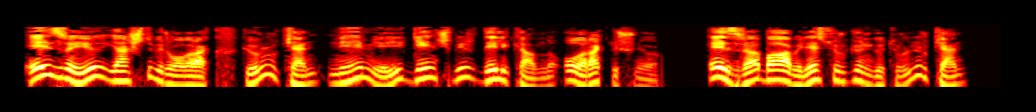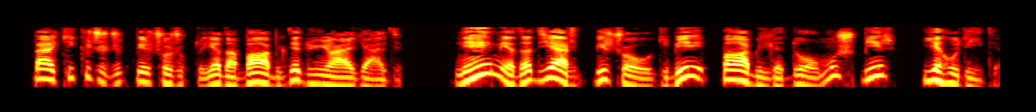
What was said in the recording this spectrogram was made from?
Ezra'yı yaşlı biri olarak görürken Nehemya'yı genç bir delikanlı olarak düşünüyorum. Ezra Babil'e sürgün götürülürken belki küçücük bir çocuktu ya da Babil'de dünyaya geldi. Nehemya da diğer birçoğu gibi Babil'de doğmuş bir Yahudiydi.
